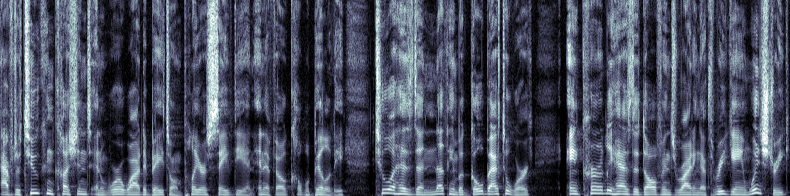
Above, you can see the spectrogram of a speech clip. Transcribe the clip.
after two concussions and worldwide debates on player safety and NFL culpability. Tua has done nothing but go back to work and currently has the Dolphins riding a three-game win streak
